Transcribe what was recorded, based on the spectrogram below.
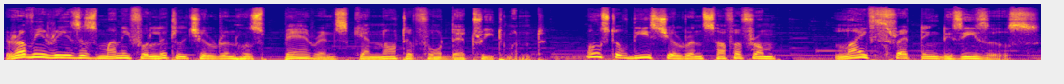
Ravi raises money for little children whose parents cannot afford their treatment. Most of these children suffer from life threatening diseases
